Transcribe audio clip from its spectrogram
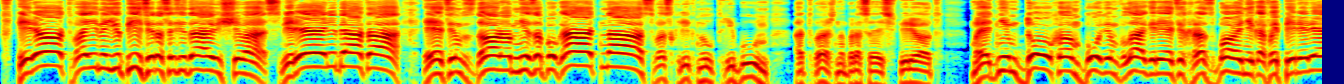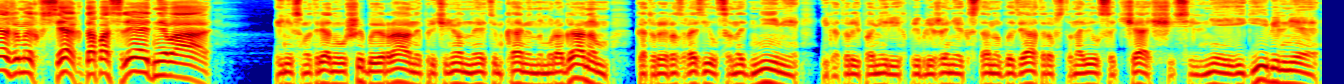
Вперед во имя Юпитера Созидающего! Смирей, ребята! Этим вздором не запугать нас!» — воскликнул трибун, отважно бросаясь вперед. «Мы одним духом будем в лагере этих разбойников и перережем их всех до последнего!» И, несмотря на ушибы и раны, причиненные этим каменным ураганом, который разразился над ними и который по мере их приближения к стану гладиаторов становился чаще, сильнее и гибельнее,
